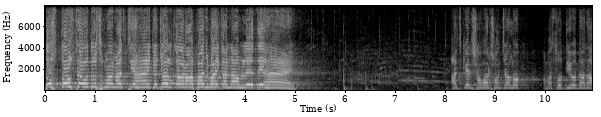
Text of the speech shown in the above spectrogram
दोस्तों से वो दुश्मन अच्छे हैं जो जलकर आपाज भाई का नाम लेते हैं আজকের সভার সঞ্চালক আমার শ্রদ্ধীয় দাদা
